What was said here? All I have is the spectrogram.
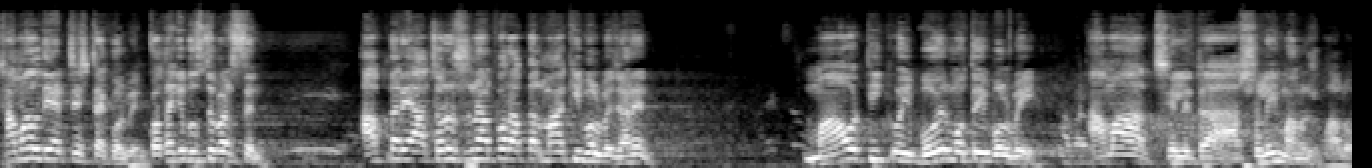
সামাল দেওয়ার চেষ্টা করবেন। কথা কি বুঝতে পারছেন? আপনার এই আচরণ শোনার পর আপনার মা কি বলবে জানেন? মাও ঠিক ওই বউয়ের মতোই বলবে, আমার ছেলেটা আসলেই মানুষ ভালো।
